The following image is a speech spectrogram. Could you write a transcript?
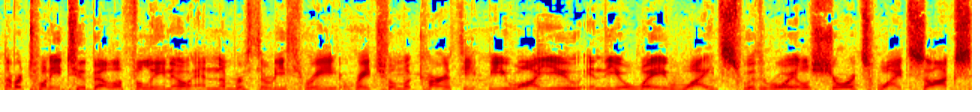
number 22, Bella Folino, and number 33, Rachel McCarthy. BYU in the away whites with royal shorts, white socks,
